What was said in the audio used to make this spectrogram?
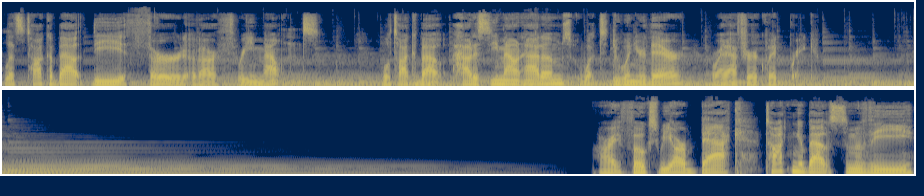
let's talk about the third of our three mountains. We'll talk about how to see Mount Adams, what to do when you're there, right after a quick break. All right, folks, we are back talking about some of the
